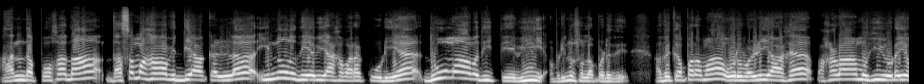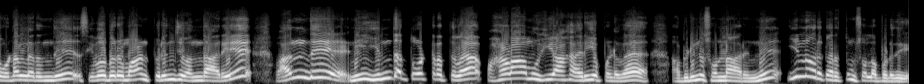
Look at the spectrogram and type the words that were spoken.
அந்த புகை தான் தசமகா வித்யாக்கள்ல இன்னொரு தேவியாக வரக்கூடிய தூமாவதி தேவி அப்படின்னு சொல்லப்படுது. அதுக்கப்புறமா ஒரு வழியாக பகலாமுகியுடைய உடல்ல இருந்து சிவபெருமான் பிரிஞ்சு வந்தாரு. வந்து நீ இந்த தோற்றத்துல பகலாமுகியாக அறியப்படுவ அப்படின்னு சொன்னாருன்னு இன்னொரு கருத்தும் சொல்லப்படுது.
